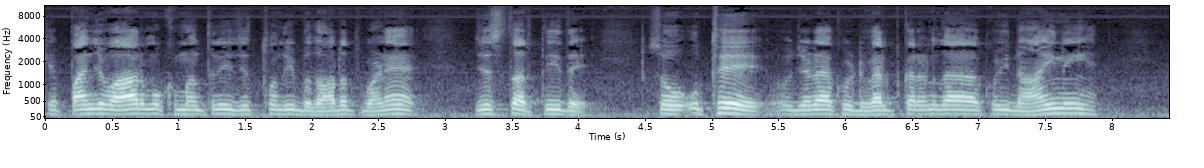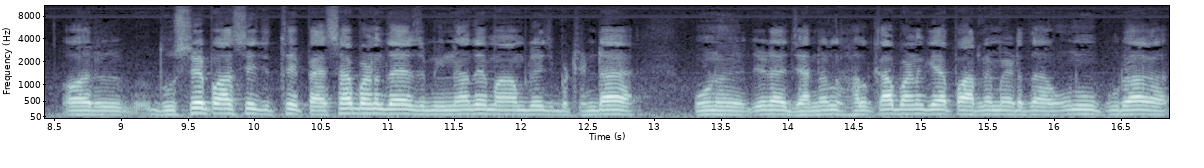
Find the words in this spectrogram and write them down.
ਕਿ ਪੰਜ ਵਾਰ ਮੁੱਖ ਮੰਤਰੀ ਜਿੱਥੋਂ ਦੀ ਬਦੌਲਤ ਬਣਿਆ ਜਿਸ ਧਰਤੀ ਤੇ। ਸੋ ਉੱਥੇ ਜਿਹੜਾ ਕੋਈ ਡਿਵੈਲਪ ਕਰਨ ਦਾ ਕੋਈ ਨਾਂ ਹੀ ਨਹੀਂ ਹੈ। ਔਰ ਦੂਸਰੇ ਪਾਸੇ ਜਿੱਥੇ ਪੈਸਾ ਬਣਦਾ ਹੈ ਜ਼ਮੀਨਾਂ ਦੇ ਮਾਮਲੇ 'ਚ ਬਠਿੰਡਾ ਹੁਣ ਜਿਹੜਾ ਜਨਰਲ ਹਲਕਾ ਬਣ ਗਿਆ ਪਾਰਲੀਮੈਂਟ ਦਾ ਉਹਨੂੰ ਪੂਰਾ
